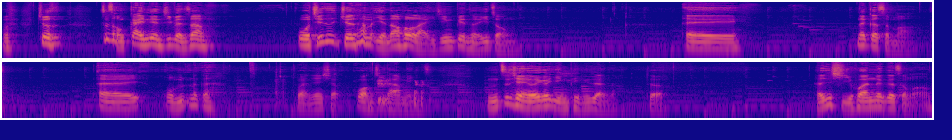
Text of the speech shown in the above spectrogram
就是这种概念，基本上我其实觉得他们演到后来已经变成一种。呃、欸，那个什么，呃、欸，我们那个突然间想忘记他名字。我们之前有一个影评人啊，对，很喜欢那个什么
